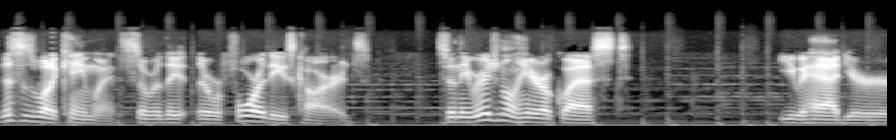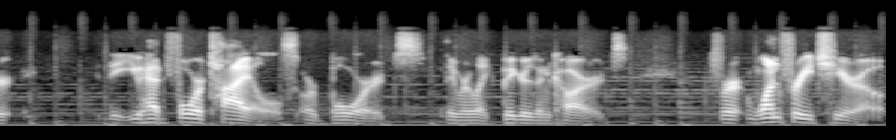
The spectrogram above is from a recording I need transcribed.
this is what it came with. So there were four of these cards. So in the original Hero Quest, you had your you had four tiles or boards. They were like bigger than cards, for one for each hero.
